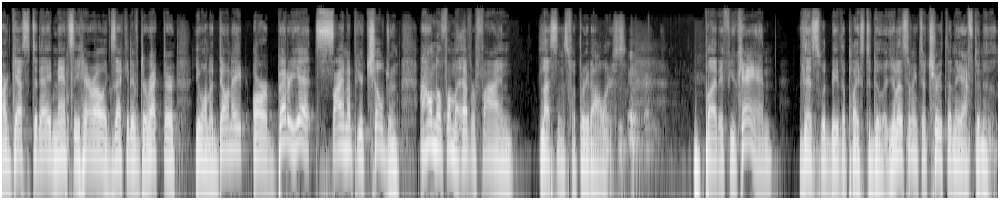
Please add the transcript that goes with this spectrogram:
Our guest today, Nancy Harrow, Executive Director. You want to donate, or better yet, sign up your children. I don't know if I'm to ever find lessons for $3. But if you can, this would be the place to do it. You're listening to Truth in the Afternoon.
